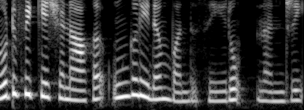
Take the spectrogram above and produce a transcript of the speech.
நோட்டிஃபிகேஷனாக உங்களிடம் வந்து சேரும். நன்றி.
